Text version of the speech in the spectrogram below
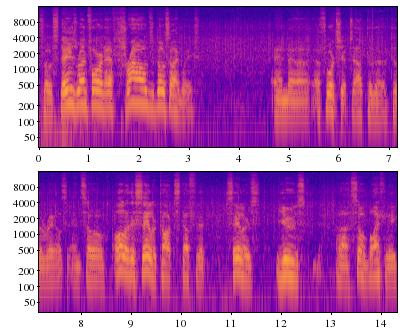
So stays run fore and aft, shrouds go sideways, and uh, athwartships out to the to the rails, and so all of this sailor talk stuff that sailors use uh, so blithely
